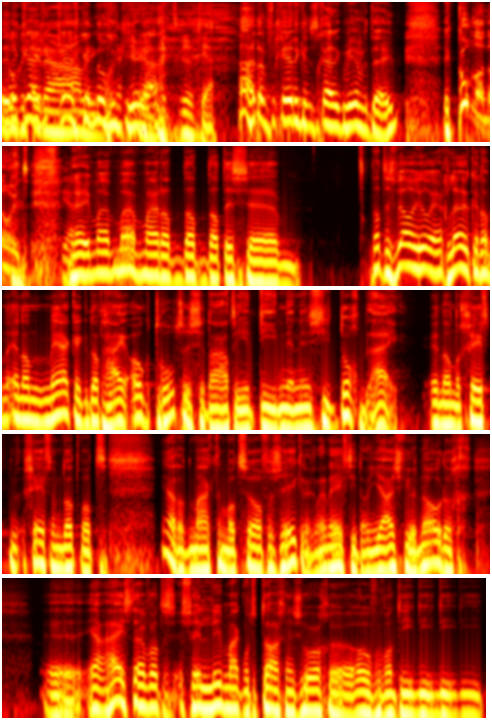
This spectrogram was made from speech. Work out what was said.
dan een krijg, de ik het nog een keer. Ja. terug, ja. Ah, dan vergeet ik het waarschijnlijk weer meteen. Ik kom dan nooit. Ja. Nee, maar, maar, maar dat, dat, dat is. ehm, dat is wel heel erg leuk. En dan, en dan merk ik dat hij ook trots is. Dan haalt hij een tien en is hij toch blij. En dan geeft, geeft hem dat wat. Ja, dat maakt hem wat zelfverzekerder. En dan heeft hij dan juist weer nodig. Eh, ja, hij is daar wat. Celine maakt me totaal geen zorgen over. Want die, die, die, die,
